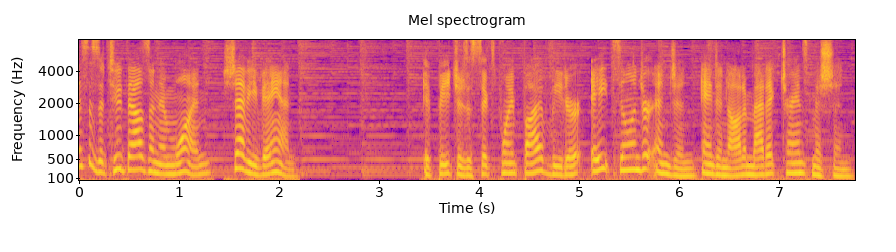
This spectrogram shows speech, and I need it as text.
This is a 2001 Chevy van. It features a 6.5-liter eight-cylinder engine and an automatic transmission.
